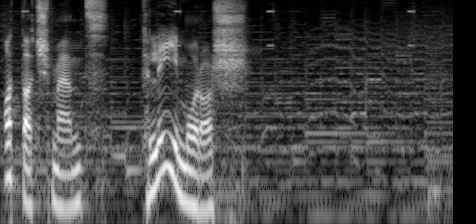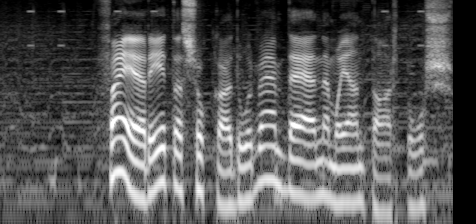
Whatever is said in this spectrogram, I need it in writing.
Attachment. Claymore-os. Fire rate az sokkal durvább, de nem olyan tartós.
